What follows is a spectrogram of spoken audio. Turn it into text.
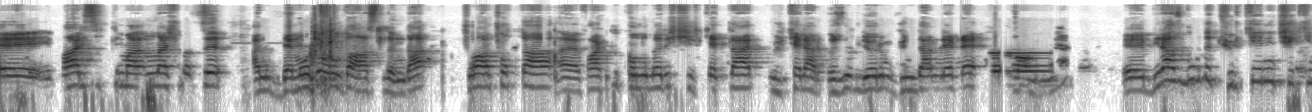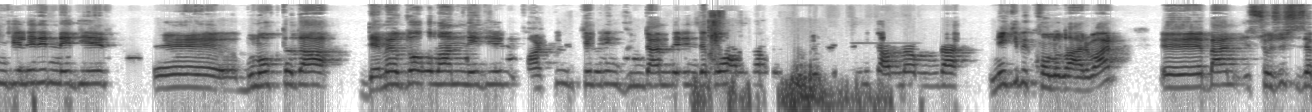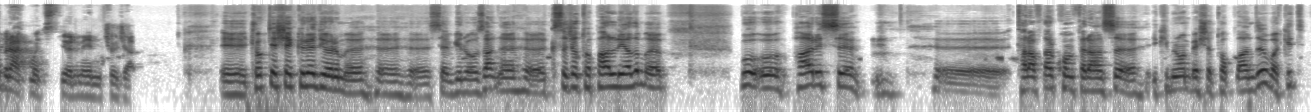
Paris İklim Anlaşması hani demode oldu aslında. Şu an çok daha farklı konuları şirketler, ülkeler özür diliyorum gündemlerine aldılar. Biraz burada Türkiye'nin çekinceleri nedir? Bu noktada demode olan nedir? Farklı ülkelerin gündemlerinde bu anlamda anlamda ne gibi konular var? E, ben sözü size bırakmak istiyorum Erinç Hocam. Ee, çok teşekkür ediyorum e, e, sevgili Ozan. E, kısaca toparlayalım. E, bu e, Paris e, Taraflar Konferansı 2015'te toplandığı vakit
